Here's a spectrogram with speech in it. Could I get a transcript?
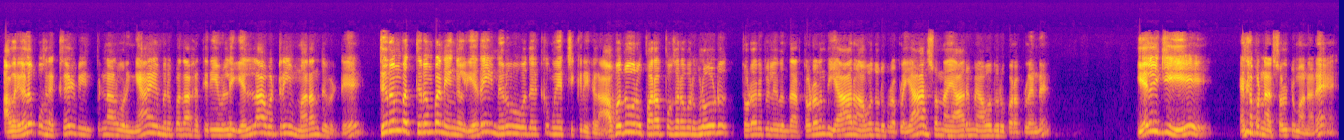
அவர் எழுப்புகிற கேள்வியின் பின்னால் ஒரு நியாயம் இருப்பதாக தெரியவில்லை. எல்லாவற்றையும் மறந்துவிட்டு திரும்ப திரும்ப நீங்கள் எதை நிறுவுவதற்கு முயற்சிக்கிறீர்கள்? அவதூறு பரப்புகிறவர்களோடு தொடர்பில் இருந்தார். தொடர்ந்து யாரும் அவதூறு பரப்பல. யார் சொன்னா யாருமே அவதூறு பரப்பலன்னு? எல்ஜி என்ன பண்ணார்? சொல்லட்டுமா நானு?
